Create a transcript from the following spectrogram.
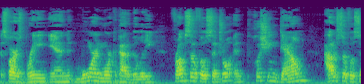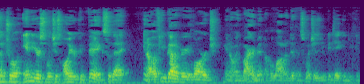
as far as bringing in more and more compatibility from Sophos Central and pushing down out of Sophos Central into your switches, all your configs, so that you know if you've got a very large you know environment of a lot of different switches, you can take and you can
